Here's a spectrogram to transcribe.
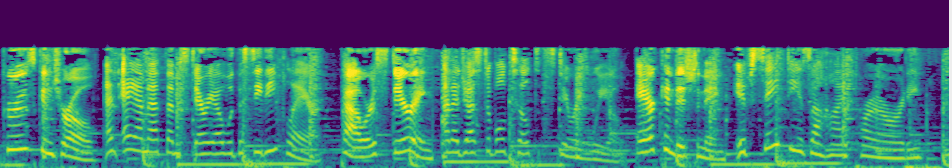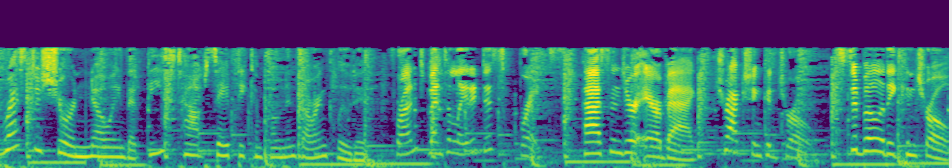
cruise control, an AM FM stereo with a CD player, power steering, an adjustable tilt steering wheel, air conditioning. If safety is a high priority, rest assured knowing that these top safety components are included. Front ventilated disc brakes, passenger airbag, traction control, stability control,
